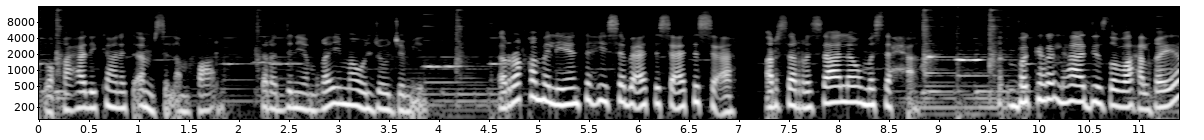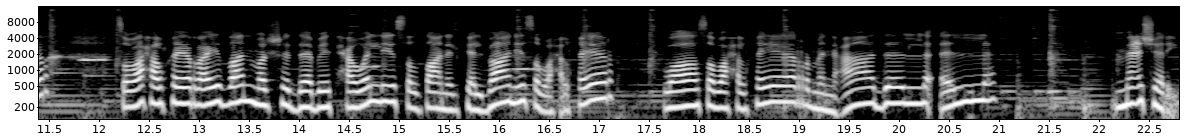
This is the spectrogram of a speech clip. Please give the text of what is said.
أتوقع هذه كانت أمس الأمطار. ترى الدنيا مغيمة والجو جميل. الرقم اللي ينتهي سبعة تسعة تسعة. أرسل رسالة ومسحها. بكر الهادي صباح الخير. صباح الخير أيضا. مرشد بيت حولي سلطان الكلباني صباح الخير. وصباح الخير من عادل المعشري.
